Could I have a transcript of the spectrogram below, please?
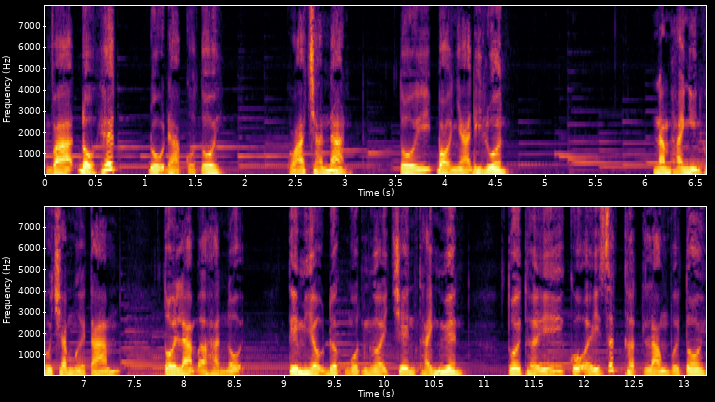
và đổ hết đồ đạc của tôi. Quá chán nản, tôi bỏ nhà đi luôn. Năm 2018, tôi làm ở Hà Nội tìm hiểu được một người trên Thái Nguyên. Tôi thấy cô ấy rất thật lòng với tôi,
